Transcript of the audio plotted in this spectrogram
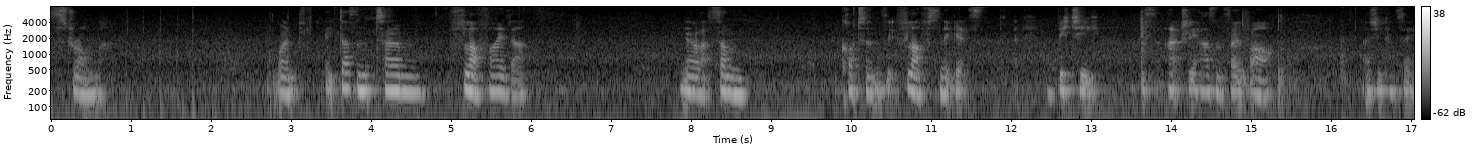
strong. It won't, it doesn't um, fluff either. You know, like some cottons, it fluffs and it gets bitty. This actually hasn't so far, as you can see.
